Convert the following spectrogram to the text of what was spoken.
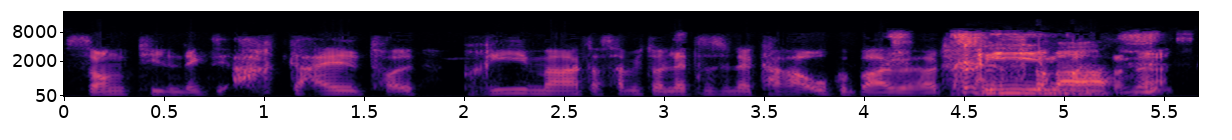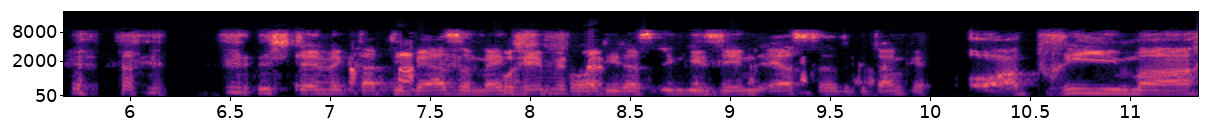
Songtitel und denkt sich, ach geil, toll, prima, das habe ich doch letztens in der Karaoke-Bar gehört. Prima. ich stelle mir gerade diverse Menschen vor, die das irgendwie sehen. Erster Gedanke, oh, prima.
